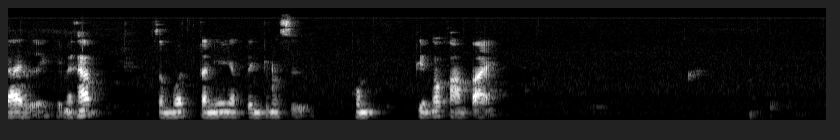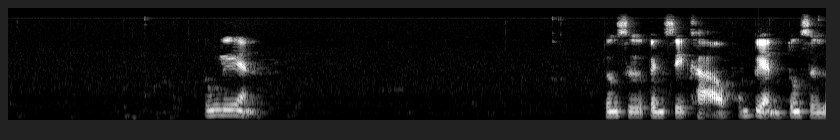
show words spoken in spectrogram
ได้เลยเห็นไหมครับ สมมติตอนนี้ยังเป็นตัวหนังสือ ผมพิมพ์ข้อความไป โรงเรียน ตัวหนังสือเป็นสีขาว ผมเปลี่ยนตัวหนังสือ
